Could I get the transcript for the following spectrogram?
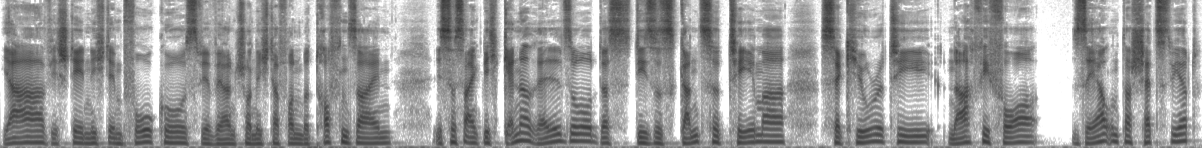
ja, wir stehen nicht im Fokus, wir werden schon nicht davon betroffen sein. Ist es eigentlich generell so, dass dieses ganze Thema Security nach wie vor sehr unterschätzt wird?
